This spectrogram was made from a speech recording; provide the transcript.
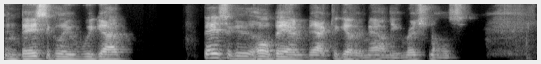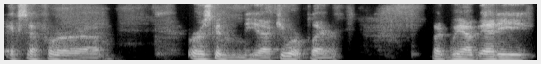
and basically we got basically the whole band back together now the originals except for uh, Erskine the uh, keyboard player but we have Eddie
